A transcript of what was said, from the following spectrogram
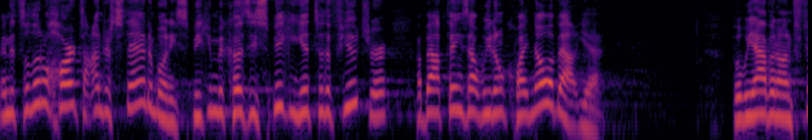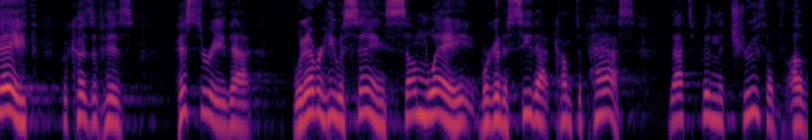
And it's a little hard to understand him when he's speaking because he's speaking into the future about things that we don't quite know about yet. But we have it on faith because of his history that whatever he was saying, some way we're going to see that come to pass. That's been the truth of, of,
